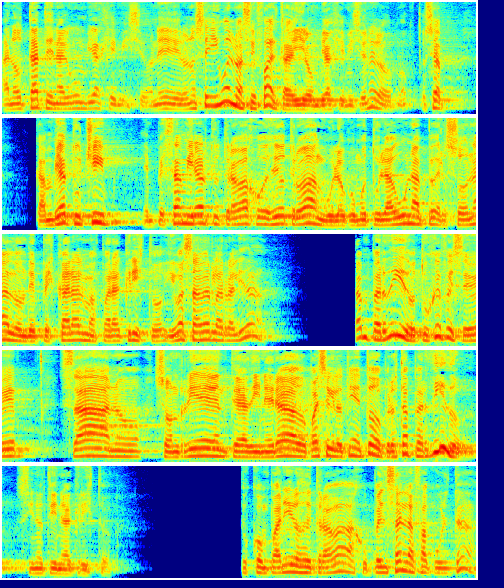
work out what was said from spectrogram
Anotate en algún viaje misionero, no sé, igual no hace falta ir a un viaje misionero. O sea, cambia tu chip, empezá a mirar tu trabajo desde otro ángulo, como tu laguna personal donde pescar almas para Cristo, y vas a ver la realidad. Están perdidos, tu jefe se ve sano, sonriente, adinerado, parece que lo tiene todo, pero está perdido si no tiene a Cristo. Tus compañeros de trabajo, pensá en la facultad,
